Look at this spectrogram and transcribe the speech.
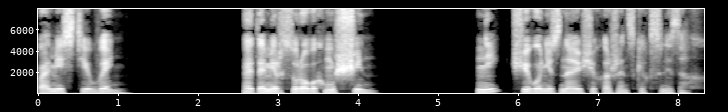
Поместье Вэнь — это мир суровых мужчин, ничего не знающих о женских слезах.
